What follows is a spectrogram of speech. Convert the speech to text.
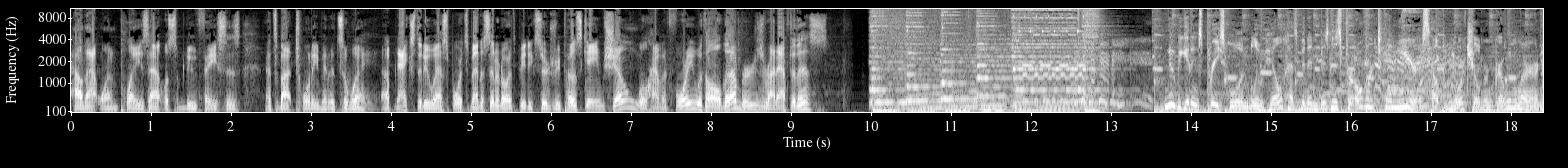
how that one plays out with some new faces. That's about 20 minutes away. Up next, the new West Sports Medicine and Orthopedic Surgery post-game show. We'll have it for you with all the numbers right after this. New Beginnings Preschool in Blue Hill has been in business for over 10 years, helping your children grow and learn.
